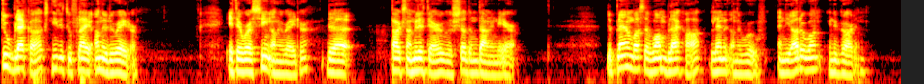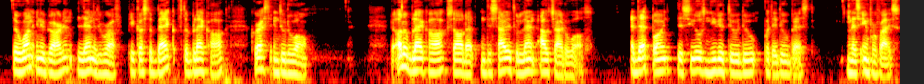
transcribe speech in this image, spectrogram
two Blackhawks needed to fly under the radar. If they were seen on the radar, the Pakistan military would shut them down in the air. The plan was that one Black Hawk landed on the roof and the other one in the garden. The one in the garden landed rough because the back of the Black Hawk crashed into the wall. The other Black Hawk saw that and decided to land outside the walls. At that point, the SEALs needed to do what they do best, and that's improvise.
